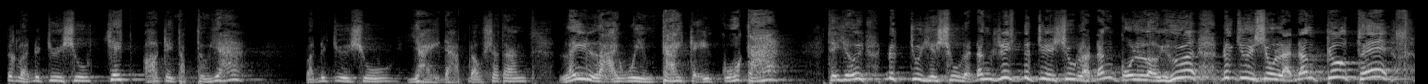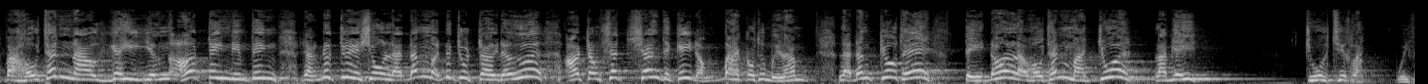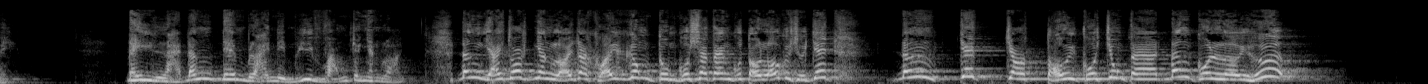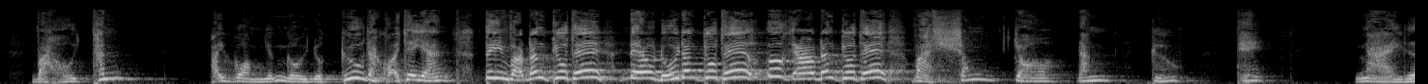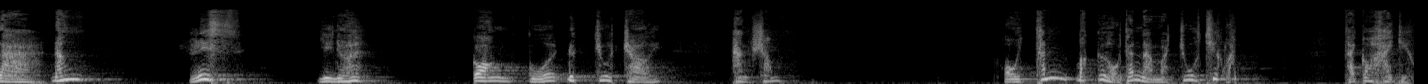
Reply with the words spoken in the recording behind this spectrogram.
Tức là Đức Chúa Giêsu chết ở trên thập tự giá và Đức Chúa Giêsu giày đạp đầu Satan lấy lại quyền cai trị của cả thế giới. Đức Chúa Giêsu là đấng Christ, Đức Chúa Giêsu là đấng của lời hứa, Đức Chúa Giêsu là đấng cứu thế và hội thánh nào gây dựng ở trên niềm tin rằng Đức Chúa Giêsu là đấng mà Đức Chúa Trời đã hứa ở trong sách sáng thế ký đoạn 3 câu thứ 15 là đấng cứu thế thì đó là hội thánh mà Chúa làm gì? Chúa thiết lập quý vị. Đây là đấng đem lại niềm hy vọng cho nhân loại. Đấng giải thoát nhân loại ra khỏi gông cùng của Satan của tội lỗi của sự chết. Đấng chết cho tội của chúng ta, đấng của lời hứa. Và hội thánh phải gồm những người được cứu ra khỏi thế gian, tin vào đấng cứu thế, đeo đuổi đấng cứu thế, ước ao đấng cứu thế và sống cho đấng cứu thế. Ngài là đấng Christ gì nữa? con của Đức Chúa Trời hàng sống. Hội thánh, bất cứ hội thánh nào mà Chúa thiết lập, phải có hai điều.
